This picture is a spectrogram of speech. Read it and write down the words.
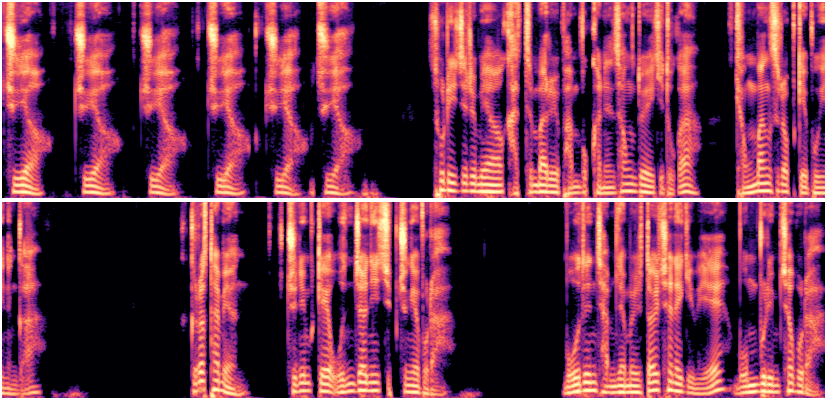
주여, 주여, 주여, 주여, 주여, 주여. 소리 지르며 같은 말을 반복하는 성도의 기도가 경망스럽게 보이는가? 그렇다면 주님께 온전히 집중해보라. 모든 잡념을 떨쳐내기 위해 몸부림쳐보라.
